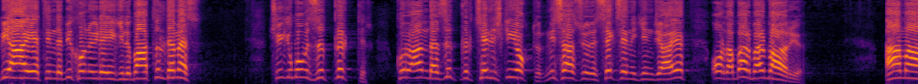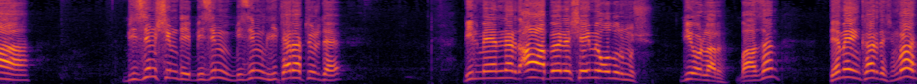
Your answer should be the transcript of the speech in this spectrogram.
bir ayetinde bir konuyla ilgili batıl demez. Çünkü bu zıtlıktır. Kur'an'da zıtlık, çelişki yoktur. Nisa suresi 82. ayet orada barbar bağırıyor. Ama bizim şimdi bizim bizim literatürde bilmeyenler de aa böyle şey mi olurmuş diyorlar bazen. Demeyin kardeşim var.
